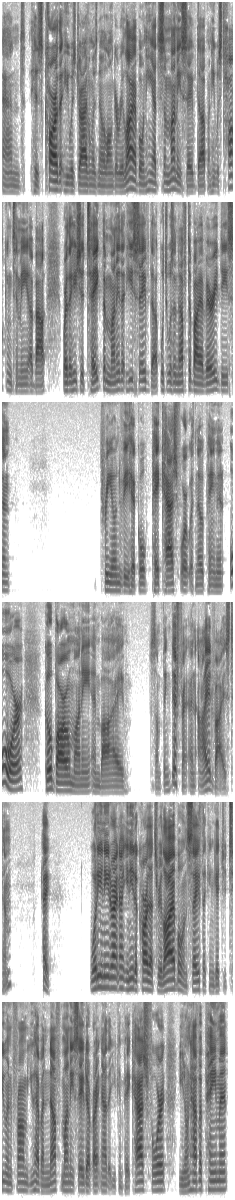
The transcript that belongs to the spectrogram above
And his car that he was driving was no longer reliable, and he had some money saved up. And he was talking to me about whether he should take the money that he saved up, which was enough to buy a very decent pre owned vehicle, pay cash for it with no payment, or go borrow money and buy something different. And I advised him what do you need right now? You need a car that's reliable and safe that can get you to and from. You have enough money saved up right now that you can pay cash for it. You don't have a payment.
